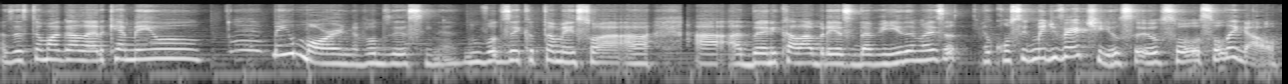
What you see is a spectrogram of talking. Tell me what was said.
às vezes tem uma galera que é meio. É, meio morna, vou dizer assim, né? Não vou dizer que eu também sou a, a, a Dani Calabresa da vida, mas eu, eu consigo me divertir. Eu sou, eu sou, eu sou legal.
